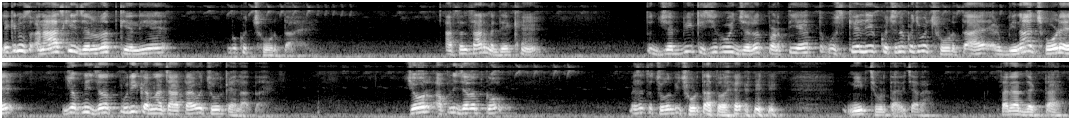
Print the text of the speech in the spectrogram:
लेकिन उस अनाज की ज़रूरत के लिए वो कुछ छोड़ता है। आप संसार में देखें तो जब भी किसी को कोई ज़रूरत पड़ती है तो उसके लिए कुछ ना कुछ वो छोड़ता है। बिना छोड़े जो अपनी ज़रूरत पूरी करना चाहता है, वो चोर कहलाता है। चोर अपनी ज़रूरत को वैसे तो चोर भी छोड़ता तो है। नींद छोड़ता है बेचारा। सारी रात जगता है।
